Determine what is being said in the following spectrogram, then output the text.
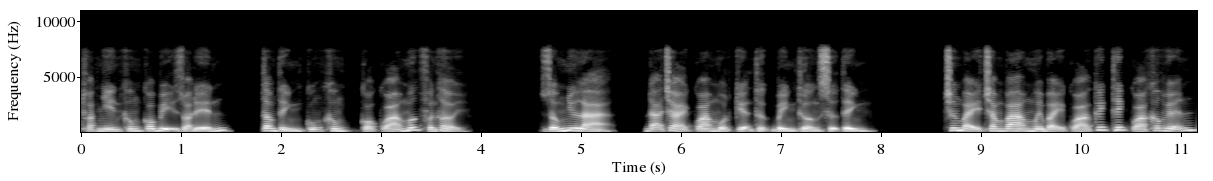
thoạt nhìn không có bị dọa đến, tâm tình cũng không có quá mức phấn khởi. Giống như là, đã trải qua một kiện thực bình thường sự tình. chương 737 quá kích thích quá khốc huyễn.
